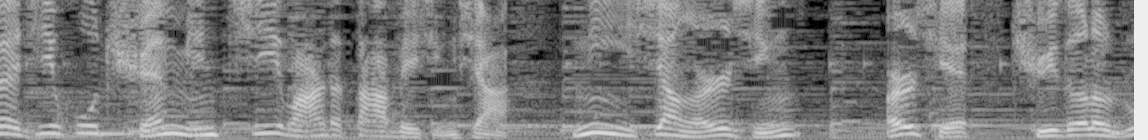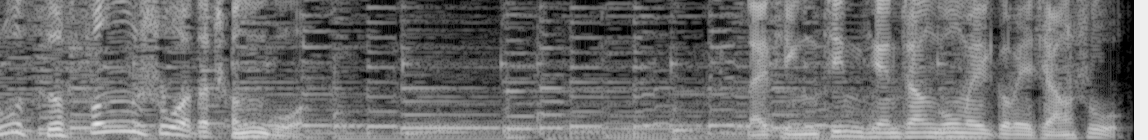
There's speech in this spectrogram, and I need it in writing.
在几乎全民鸡娃的大背景下逆向而行，而且取得了如此丰硕的成果？来听今天张工为各位讲述：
